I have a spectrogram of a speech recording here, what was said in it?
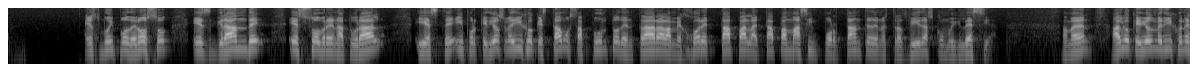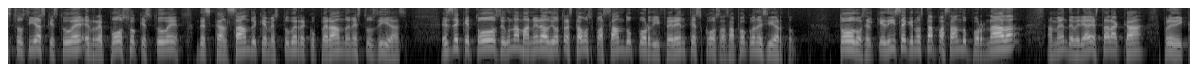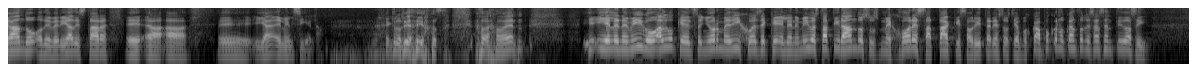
es muy poderoso, es grande, es sobrenatural y, este, y porque Dios me dijo que estamos a punto de entrar a la mejor etapa, la etapa más importante de nuestras vidas como iglesia. Amén. Algo que Dios me dijo en estos días que estuve en reposo, que estuve descansando y que me estuve recuperando en estos días, es de que todos de una manera o de otra estamos pasando por diferentes cosas. ¿A poco no es cierto? Todos. El que dice que no está pasando por nada, amén, debería de estar acá predicando o debería de estar eh, eh, ya en el cielo. Gloria a Dios. Y, el enemigo, algo que el Señor me dijo es de que el enemigo está tirando sus mejores ataques ahorita en estos tiempos. ¿A poco no canto les ha sentido así?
